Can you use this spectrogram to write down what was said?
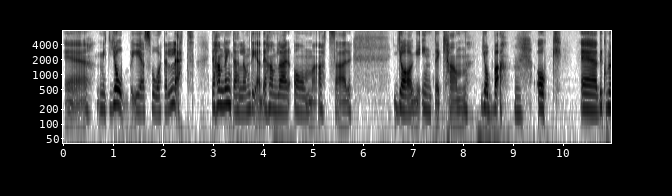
eh, mitt jobb är svårt eller lätt. Det handlar inte heller om det. Det handlar om att så här, jag inte kan jobba. Mm. Och eh, det kommer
